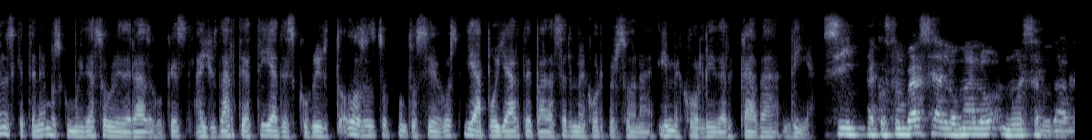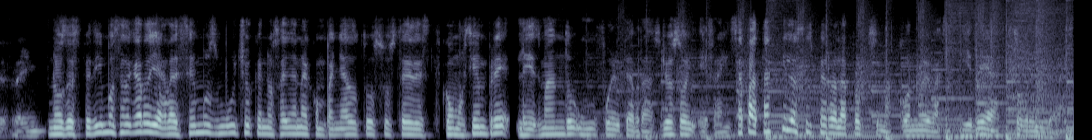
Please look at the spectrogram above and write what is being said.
misiones que tenemos como idea sobre liderazgo, que es ayudarte a ti a descubrir todos estos puntos ciegos y apoyarte para ser mejor persona y mejor líder cada día. Sí, acostumbrarse a lo malo no es saludable, Efraín. Nos despedimos, Edgardo, y agradecemos mucho que nos hayan acompañado todos ustedes. Como siempre, les mando un fuerte abrazo. Yo soy Efraín Zapata y los espero a la próxima con nuevas ideas sobre liderazgo.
